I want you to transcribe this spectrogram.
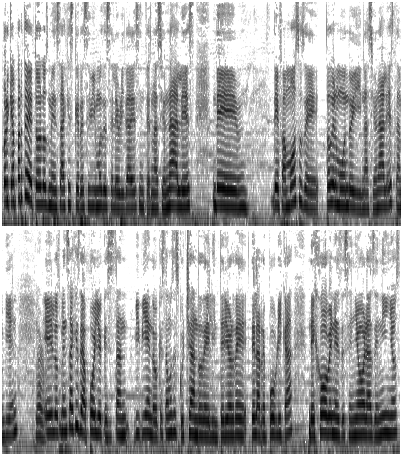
porque aparte de todos los mensajes que recibimos de celebridades internacionales, de de famosos de todo el mundo y nacionales también. Claro. Eh, los mensajes de apoyo que se están viviendo, que estamos escuchando del interior de, de la República, de jóvenes, de señoras, de niños,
